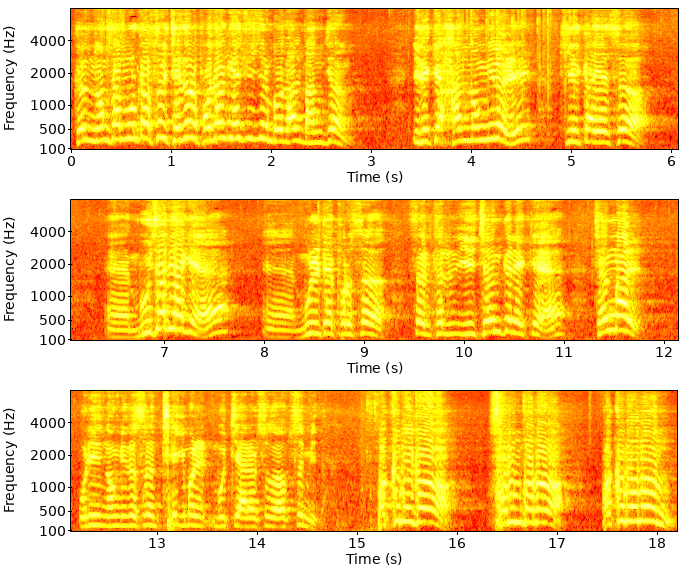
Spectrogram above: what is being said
그런 농산물 값을 제대로 보장해 주지는 못할 망정 이렇게 한 농민을 길가에서 에, 무자비하게 에, 물대포로서 썰터는 이 정권에게 정말 우리 농민으로서는 책임을 묻지 않을 수가 없습니다. 박근혜가 살인자다. 박근혜는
